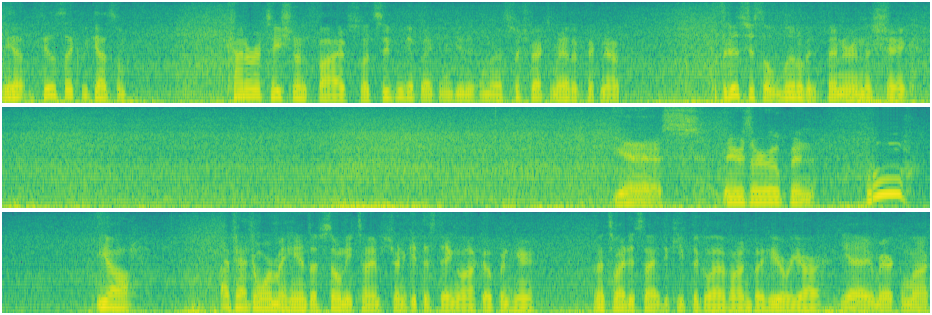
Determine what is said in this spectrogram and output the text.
Yeah, feels like we got some counter rotation on five. So let's see if we can get back and get it. I'm going to switch back to my other pick now. Because it is just a little bit thinner in the shank. Yes, there's our open. Woo! Yeah, I've had to warm my hands up so many times trying to get this dang lock open here. That's why I decided to keep the glove on, but here we are. Yeah, American Lock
